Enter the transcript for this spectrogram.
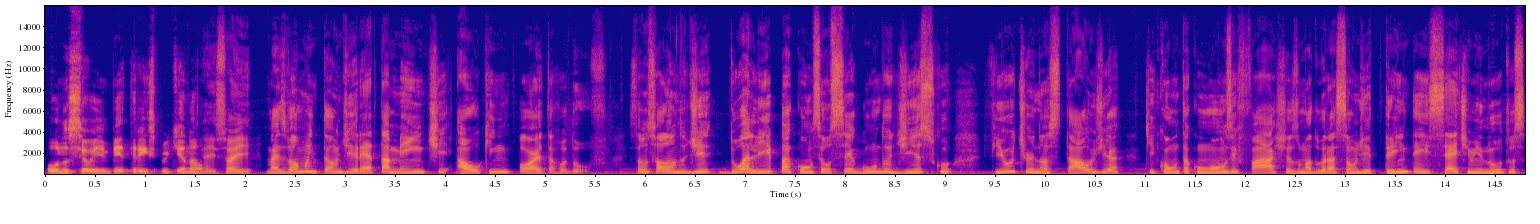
ou no seu MP3, por que não? É isso aí. Mas vamos então diretamente ao que importa, Rodolfo. Estamos falando de Dua Lipa com seu segundo disco, Future Nostalgia, que conta com 11 faixas, uma duração de 37 minutos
